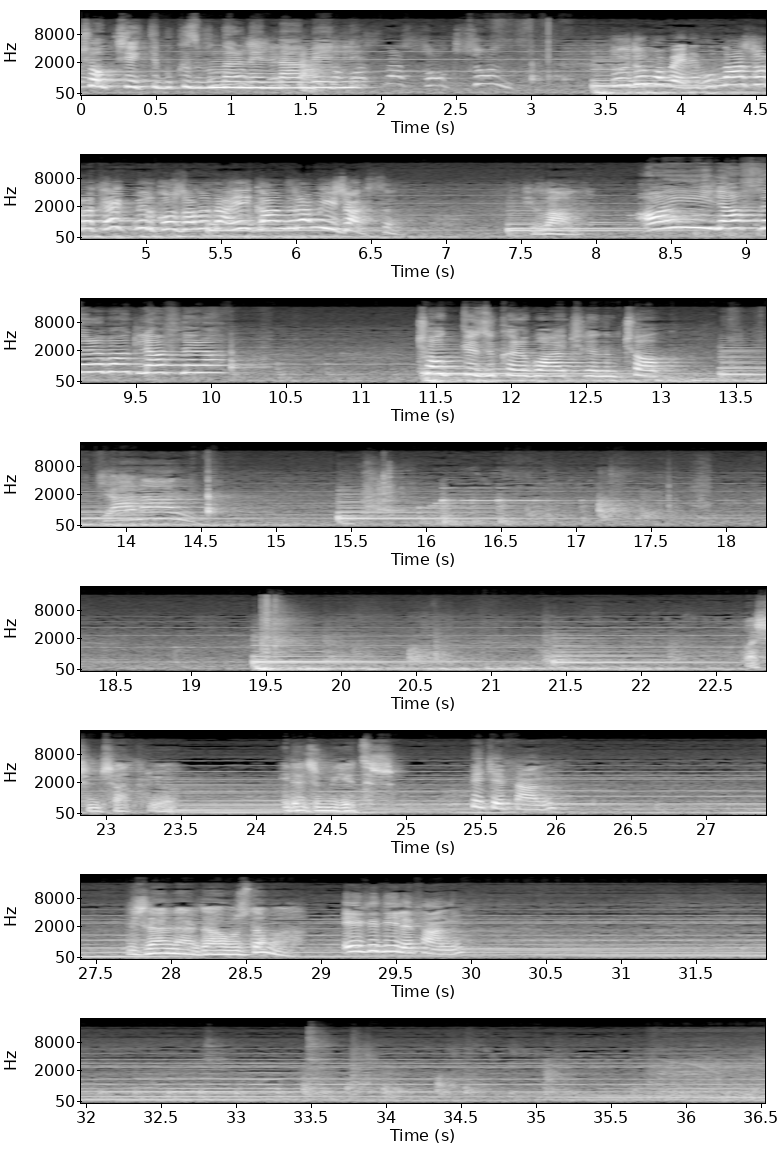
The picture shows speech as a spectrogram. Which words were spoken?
Çok çekti bu kız bunların elinden belli. Kafasına soksun. Duydun mu beni? Bundan sonra tek bir kozanı dahi kandıramayacaksın. Yılan. Ay laflara bak laflara. Çok gözü kara bu Aytül Hanım çok. Canan. Başım çatlıyor. İlacımı getir. Peki efendim. Vicdan nerede havuzda mı? Evde değil efendim.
